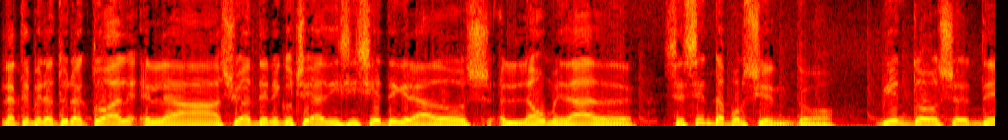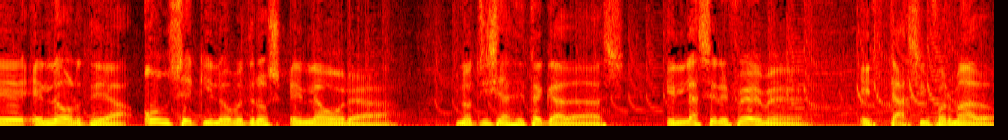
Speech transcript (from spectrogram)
La temperatura actual en la ciudad de Necochea 17 grados, la humedad 60%. Vientos del norte a 11 kilómetros en la hora. Noticias destacadas en FM. Estás informado.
